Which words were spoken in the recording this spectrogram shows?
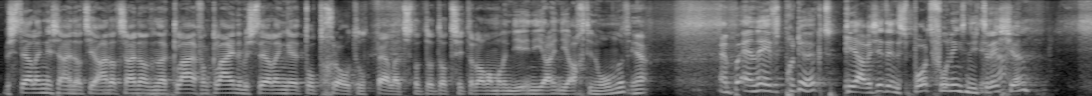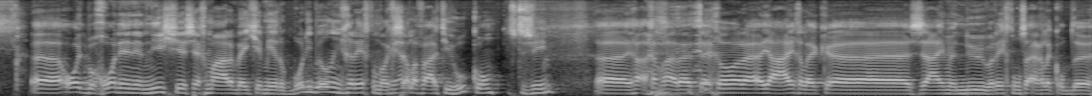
Bestellingen zijn dat, ja. Dat zijn dan uh, van kleine bestellingen tot grote, tot pallets. Dat, dat, dat zit er allemaal in die, in die, in die 1800. Ja. En, en even het product? Ja, we zitten in de sportvoeding, nutrition. Ja. Uh, ooit begonnen in een niche, zeg maar, een beetje meer op bodybuilding gericht, omdat ik ja. zelf uit die hoek kom. Dat is te zien. Uh, ja, maar tegenwoordig, ja, eigenlijk zijn we nu, we richten ons eigenlijk op de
